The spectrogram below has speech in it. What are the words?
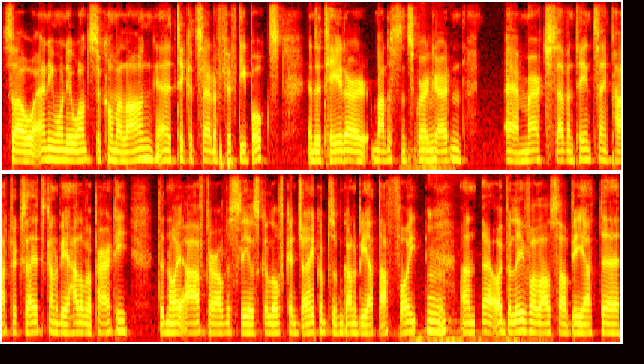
So anyone who wants to come along, uh, tickets are at 50 bucks in the theatre, Madison Square mm-hmm. Garden. Uh, March 17th, St. Patrick's Day. It's going to be a hell of a party. The night after, obviously, is Golovkin Jacobs. I'm going to be at that fight. Mm. And uh, I believe I'll also be at the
